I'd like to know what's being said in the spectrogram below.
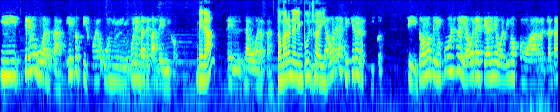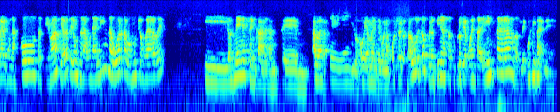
Y tenemos huerta. Eso sí fue un, un embate pandémico, Mira, el- la huerta. tomaron el impulso ahí. Y ahora la gestionan los chicos. Sí, tomamos el impulso y ahora este año volvimos como a replantar algunas cosas y demás. Y ahora tenemos una, una linda huerta con muchos verdes y los nenes se encargan. Se, a ver, obviamente con apoyo de los adultos, pero tienen hasta su propia cuenta de Instagram donde cuentan, eh,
